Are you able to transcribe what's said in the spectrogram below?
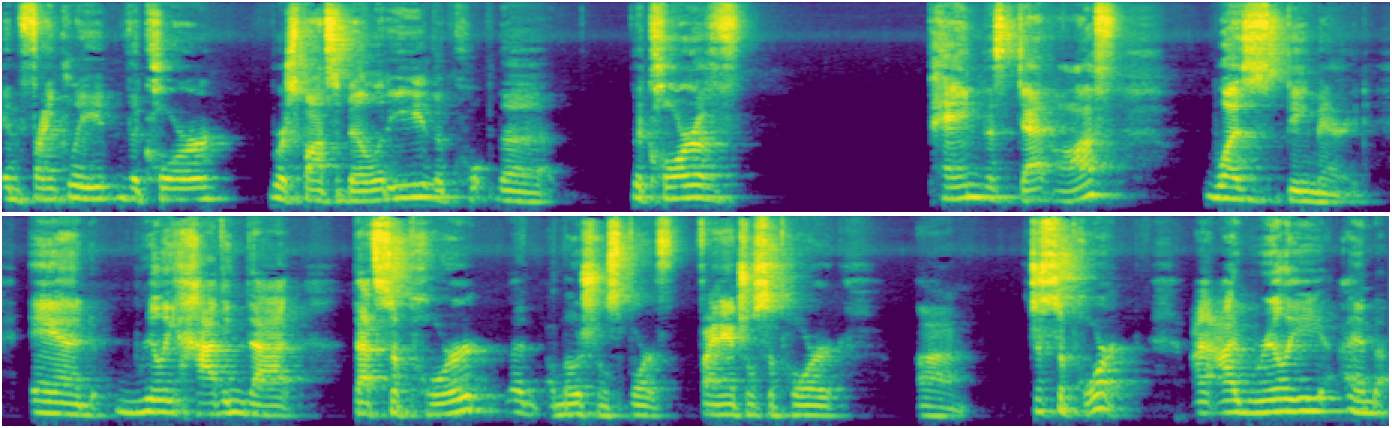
and frankly, the core responsibility, the the the core of paying this debt off was being married and really having that that support, emotional support, financial support, um, just support. I, I really am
